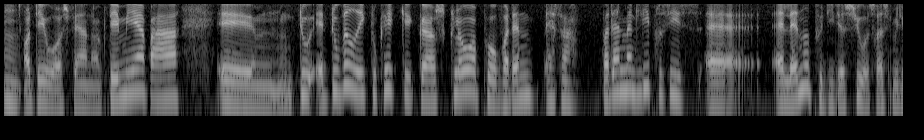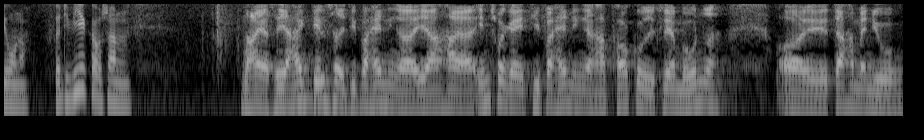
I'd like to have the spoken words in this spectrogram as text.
Mm, og det er jo også fair nok. Det er mere bare, øh, du, du ved ikke, du kan ikke gøre os klogere på, hvordan, altså, hvordan man lige præcis er, er landet på de der 67 millioner. For det virker jo sådan... Nej, altså jeg har ikke deltaget i de forhandlinger. Jeg har indtryk af, at de forhandlinger har pågået i flere måneder, og øh, der har man jo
